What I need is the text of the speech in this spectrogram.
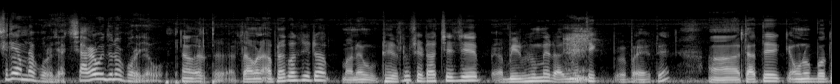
সেটাই আমরা করে যাচ্ছি। আগামী দিনেও করে যাব। মানে আপনার কথা যেটা মানে উঠে আসলো সেটা হচ্ছে যে বীরভূমের রাজনৈতিক তাতে অনুব্রত,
